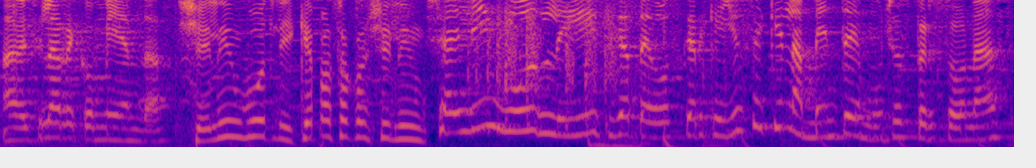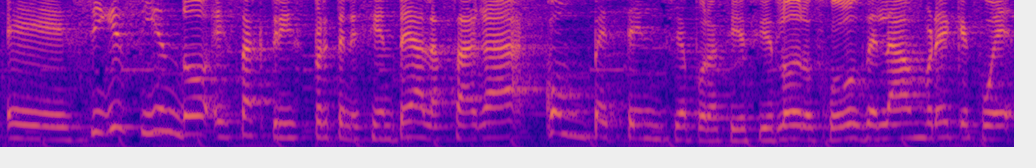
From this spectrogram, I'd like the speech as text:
A ver si la recomiendas. Shailene Woodley, ¿qué pasó con Shailene? Shailene Woodley, fíjate Oscar, que yo sé que en la mente de muchas personas eh, sigue siendo esta actriz perteneciente a la saga competencia, por así decirlo, de los Juegos del Hambre, que fue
